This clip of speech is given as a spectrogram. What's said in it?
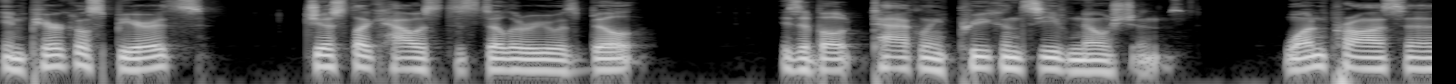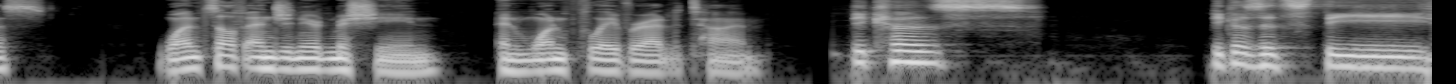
Empirical spirits, just like how its distillery was built, is about tackling preconceived notions, one process, one self engineered machine, and one flavor at a time. Because because it's the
